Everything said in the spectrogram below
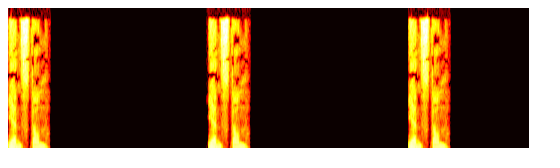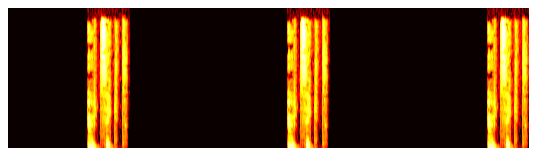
Gjenstand. Gjenstand. Gjenstand. Utsikt. Utsikt. Utsikt.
